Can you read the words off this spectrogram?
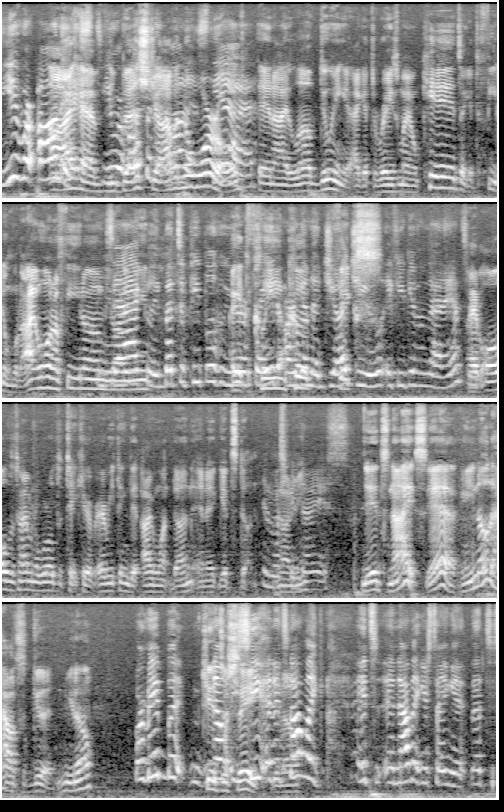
you were honest. I have You the best job in the world, Yeah. and I love doing it. I get to raise my own kids. I get to feed them what I want to feed them. You know what I Exactly, mean? but to people who you're afraid clean, are cook, gonna judge fix. you if you give them that answer. I have all the time in the world to take care of everything that I want done, and it gets done. it You must know be I mean? nice. It's nice, yeah. And you know the house is good. You know, Or maybe, but Kids no, you safe, see, and you it's know? not like it's. And now that you're saying it, that's.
